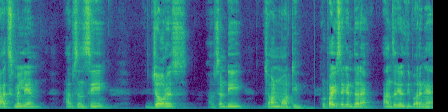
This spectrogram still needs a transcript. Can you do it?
Maximilian. Option C Juarez. Option D John Martin. ஒரு ஃபைவ் செகண்ட் தரேன். ஆன்சர் எழுதி பாருங்கள்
